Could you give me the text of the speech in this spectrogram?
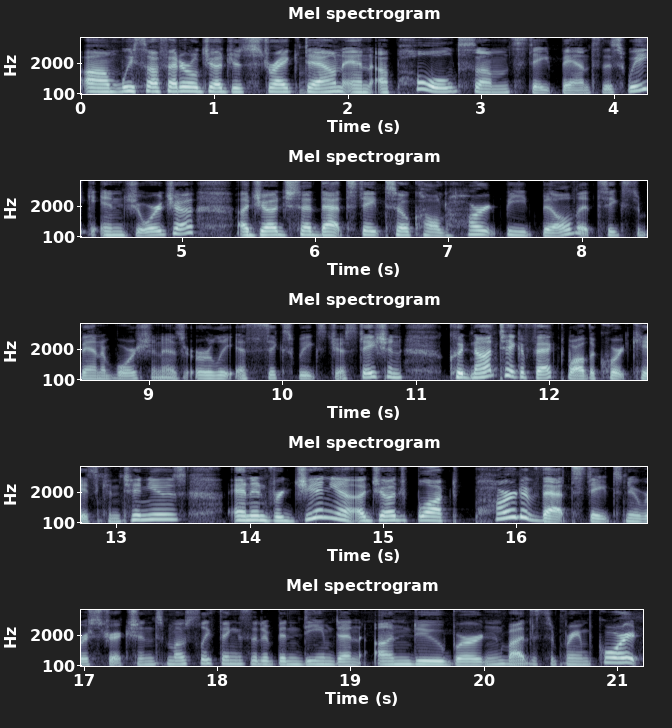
um, we saw federal judges strike down and uphold some state bans this week in Georgia. A judge said that state's so-called heartbeat bill that seeks to ban abortion as early as six weeks gestation could not take effect while the court case continues. And in Virginia, a judge blocked part of that state's new restrictions, mostly things that have been deemed an undue burden by the Supreme Court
